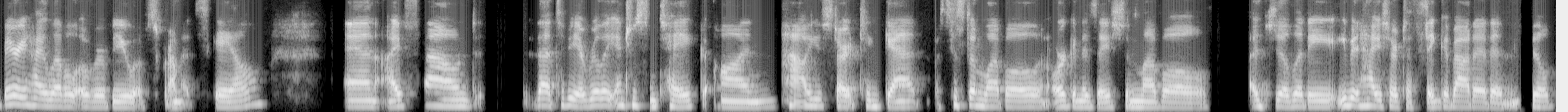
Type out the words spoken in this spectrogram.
very high level overview of Scrum at scale. And I found that to be a really interesting take on how you start to get system level and organization level agility, even how you start to think about it and build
